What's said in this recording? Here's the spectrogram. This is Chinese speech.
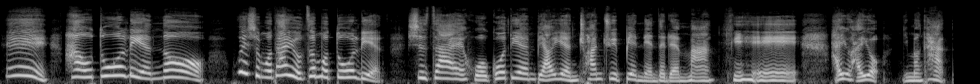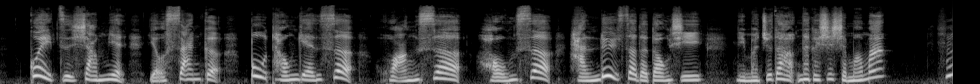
哎，好多脸哦！为什么他有这么多脸？是在火锅店表演川剧变脸的人吗？嘿嘿，还有还有，你们看，柜子上面有三个不同颜色——黄色、红色和绿色的东西，你们知道那个是什么吗？哼，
